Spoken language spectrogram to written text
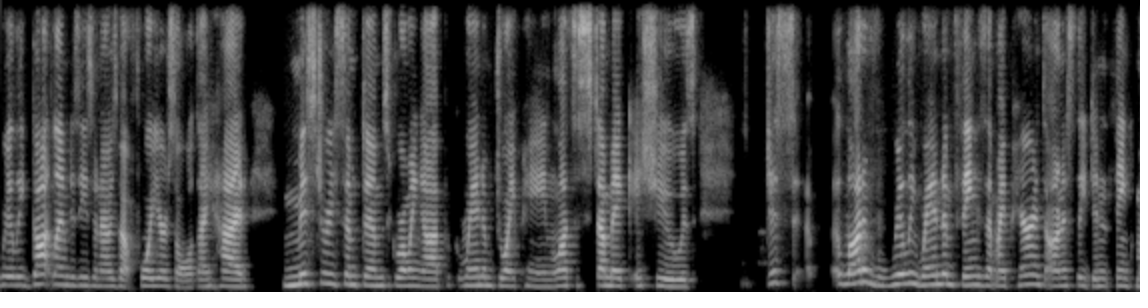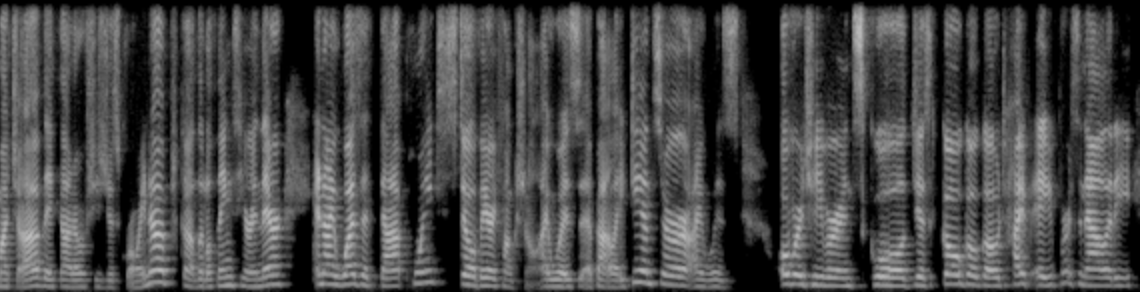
really got Lyme disease when I was about four years old. I had mystery symptoms growing up, random joint pain, lots of stomach issues, just a lot of really random things that my parents honestly didn't think much of. They thought, oh, she's just growing up, got little things here and there. And I was at that point still very functional. I was a ballet dancer. I was overachiever in school, just go, go, go, type A personality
